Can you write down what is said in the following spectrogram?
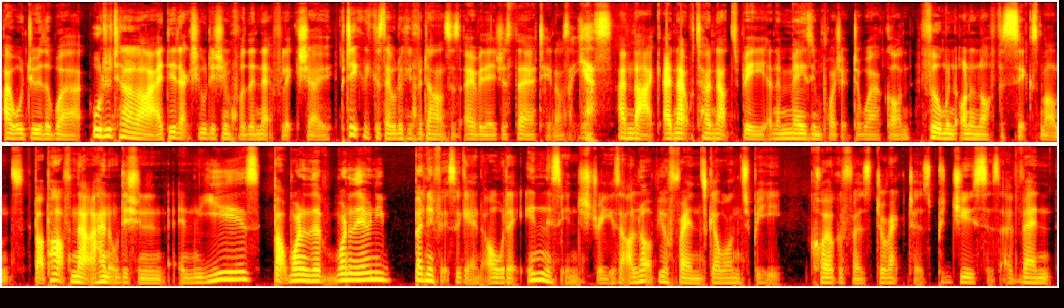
I will do the work. Or do tell a lie, I did actually audition for the Netflix show, particularly because they were looking for dancers over the age of 30. And I was like, yes, I'm back. And that turned out to be an amazing project to work on, filming on and off for six months. But apart from that, I hadn't auditioned in, in years. But one of the one of the only benefits of getting older in this industry is that a lot of your friends go on to be choreographers, directors, producers, event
